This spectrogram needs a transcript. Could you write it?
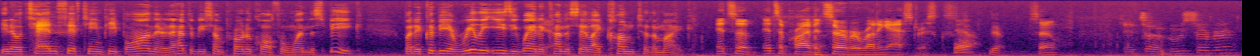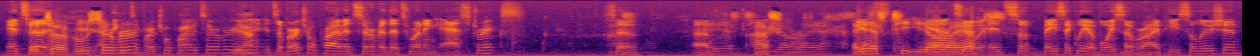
you know 10 15 people on there there have to be some protocol for when to speak but it could be a really easy way to Yeah. kind of say like come to the mic It's a it's a private server running asterisks. Yeah. Yeah. So It's a who server? it's, It's a who I think server? it's a virtual private server. Yeah. Isn't it? It's a virtual private server that's running asterisks. So. Uh, A S T E R I yeah, so it's so basically a voice over IP solution,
